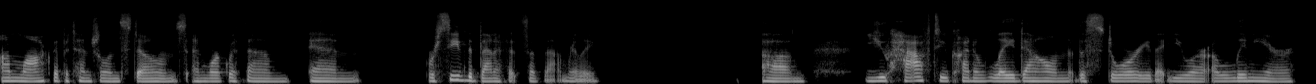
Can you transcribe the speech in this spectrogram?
unlock the potential in stones and work with them and receive the benefits of them really um you have to kind of lay down the story that you are a linear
